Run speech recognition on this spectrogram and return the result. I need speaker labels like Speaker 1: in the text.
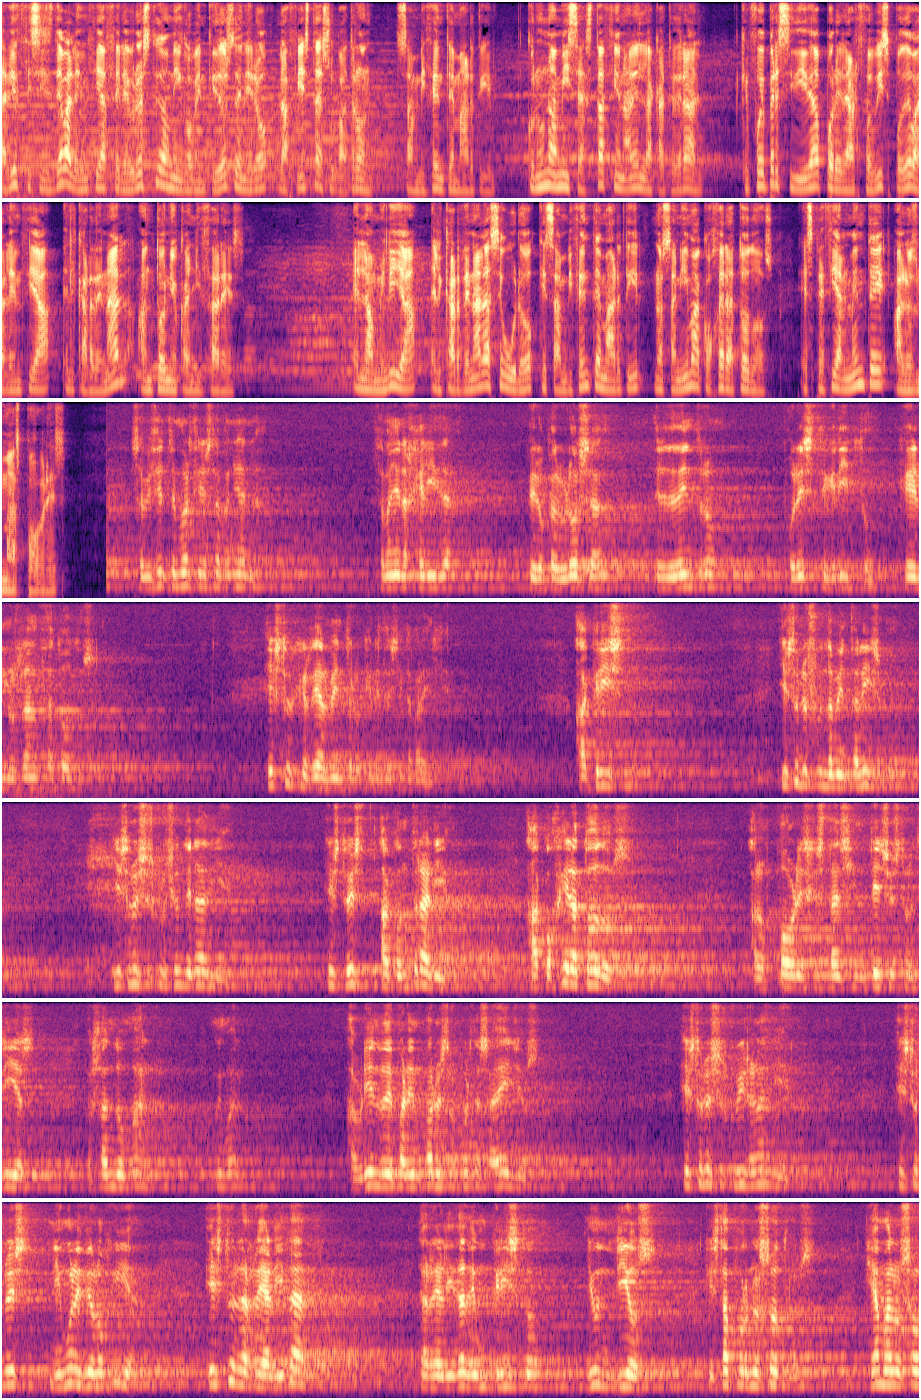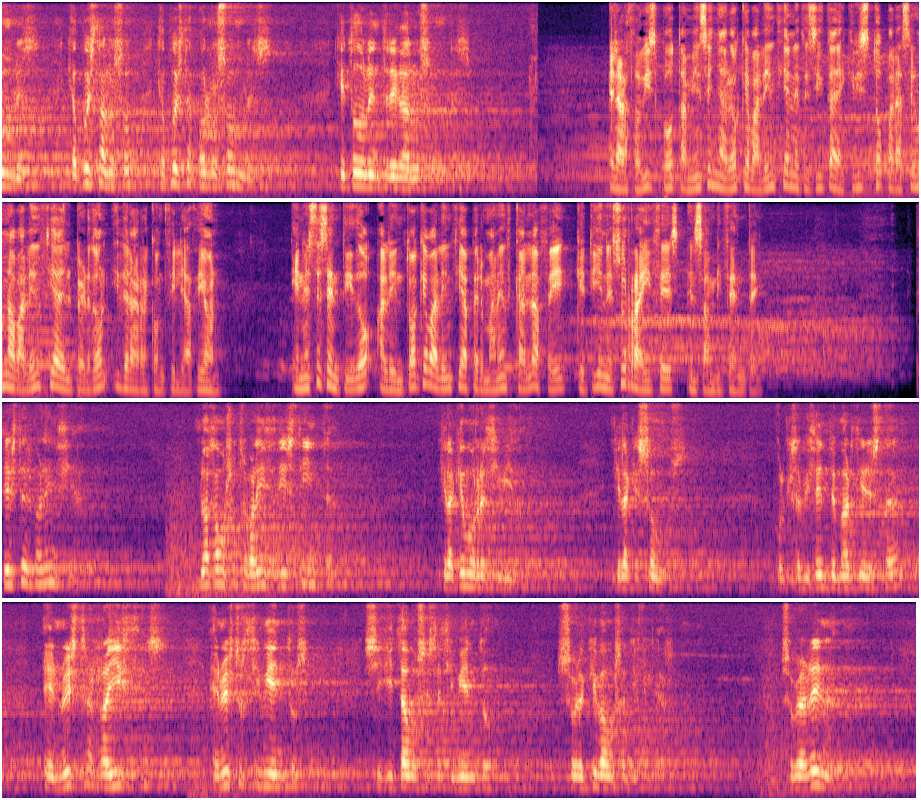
Speaker 1: La diócesis de Valencia celebró este domingo 22 de enero la fiesta de su patrón, San Vicente Mártir, con una misa estacional en la catedral, que fue presidida por el arzobispo de Valencia, el cardenal Antonio Cañizares. En la homilía, el cardenal aseguró que San Vicente Mártir nos anima a acoger a todos, especialmente a los más pobres.
Speaker 2: San Vicente Mártir esta mañana, esta mañana gélida, pero calurosa desde dentro por este grito que Él nos lanza a todos. Esto es que realmente lo que necesita Valencia. A Cristo. Y esto no es fundamentalismo. Y esto no es exclusión de nadie. Esto es al contrario, acoger a todos, a los pobres que están sin techo estos días, pasando mal, muy mal, abriendo de par en par nuestras puertas a ellos. Esto no es excluir a nadie. Esto no es ninguna ideología. Esto es la realidad la realidad de un Cristo, de un Dios que está por nosotros, que ama a los hombres, que apuesta, los, que apuesta por los hombres, que todo le entrega a los hombres.
Speaker 1: El arzobispo también señaló que Valencia necesita de Cristo para ser una Valencia del perdón y de la reconciliación. En ese sentido, alentó a que Valencia permanezca en la fe que tiene sus raíces en San Vicente.
Speaker 2: Esta es Valencia. No hagamos otra Valencia distinta que la que hemos recibido que la que somos, porque San Vicente Mártir está en nuestras raíces, en nuestros cimientos. Si quitamos este cimiento, ¿sobre qué vamos a edificar? ¿Sobre arena?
